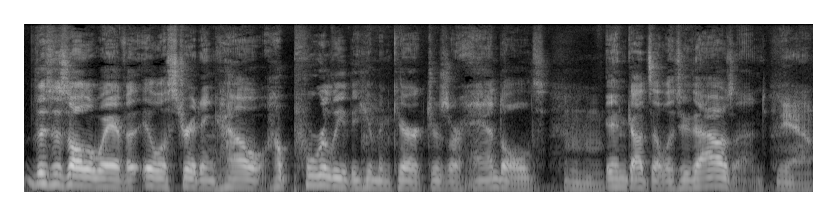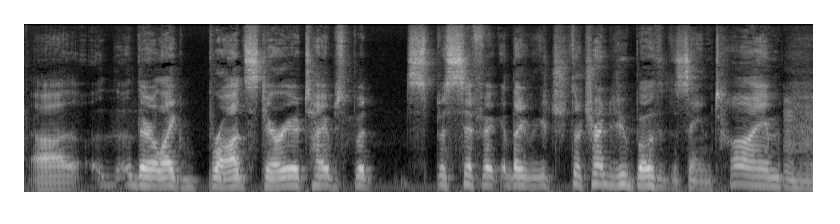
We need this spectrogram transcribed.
this is all a way of illustrating how how poorly the human characters are handled in Godzilla 2000. Mm-hmm. Yeah. uh, they're like broad stereotypes, but specific. Like they're trying to do both at the same time. Mm-hmm.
